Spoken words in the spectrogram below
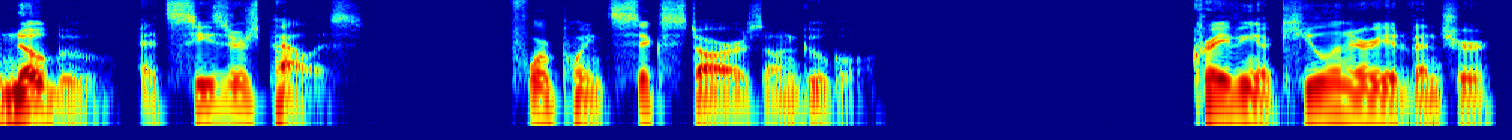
Nobu at Caesar's Palace 4.6 stars on Google. Craving a culinary adventure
